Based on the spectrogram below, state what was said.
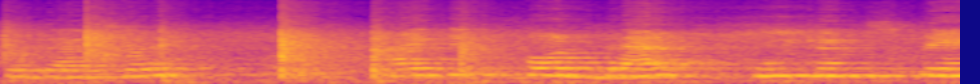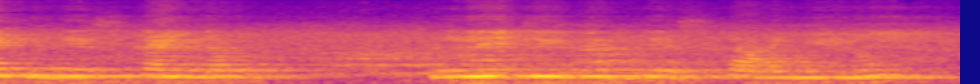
So that's why I think for that we can spend this kind of little bit this time, you know,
